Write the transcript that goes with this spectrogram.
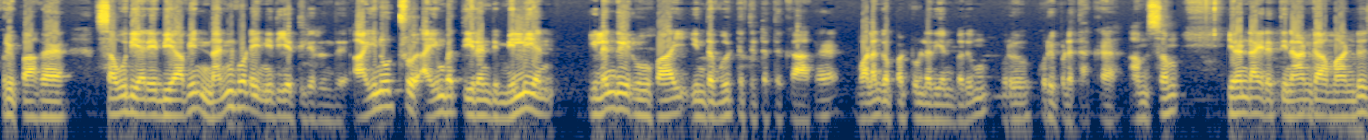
குறிப்பாக சவுதி அரேபியாவின் நன்கொடை நிதியத்திலிருந்து ஐநூற்று ஐம்பத்தி இரண்டு மில்லியன் இலங்கை ரூபாய் இந்த வீட்டுத் திட்டத்துக்காக வழங்கப்பட்டுள்ளது என்பதும் ஒரு குறிப்பிடத்தக்க அம்சம். இரண்டாயிரத்தி நான்காம் ஆண்டு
